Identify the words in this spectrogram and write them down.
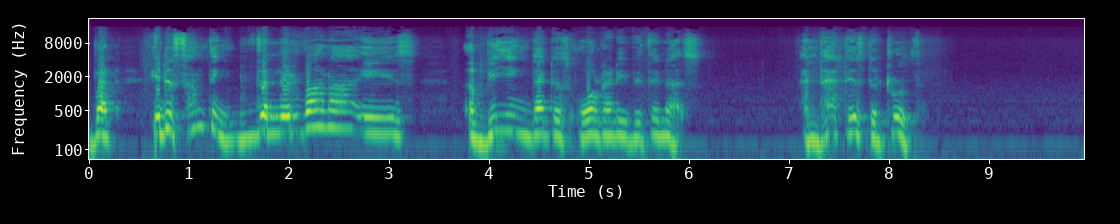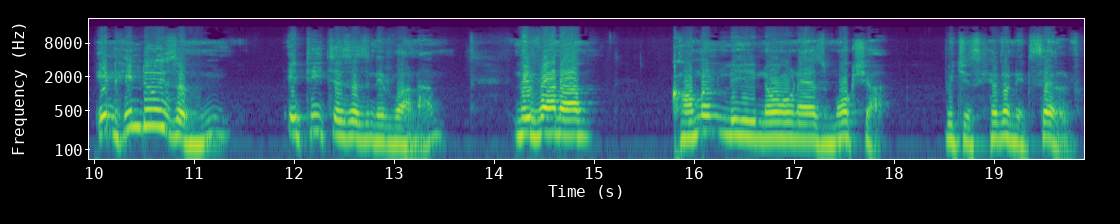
but it is something, the nirvana is a being that is already within us. And that is the truth. In Hinduism, it teaches us nirvana. Nirvana commonly known as moksha, which is heaven itself,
